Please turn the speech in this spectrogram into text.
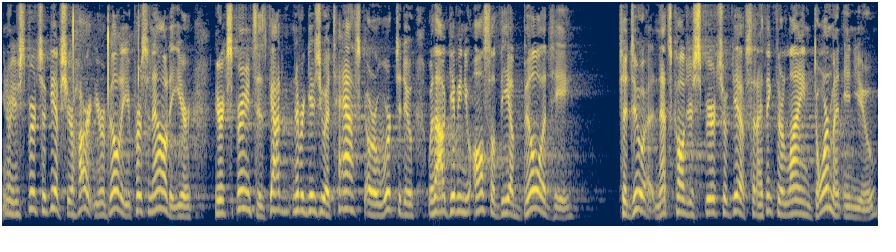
You know, your spiritual gifts, your heart, your ability, your personality, your, your experiences. God never gives you a task or a work to do without giving you also the ability to do it. And that's called your spiritual gifts. And I think they're lying dormant in you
